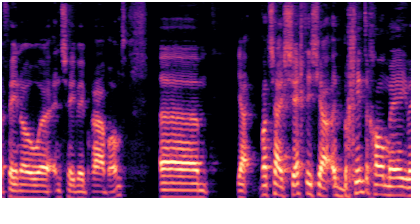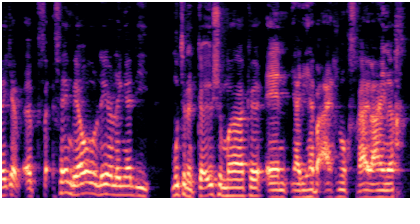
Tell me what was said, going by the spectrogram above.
VNO-NCW Brabant. Ehm, ja, wat zij zegt is, ja, het begint er gewoon mee, weet je, VMBO-leerlingen die moeten een keuze maken. En ja, die hebben eigenlijk nog vrij weinig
